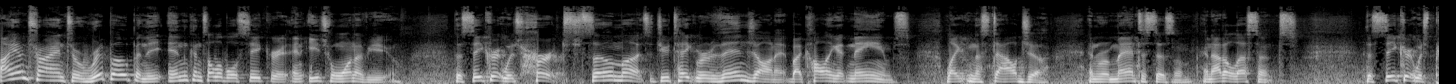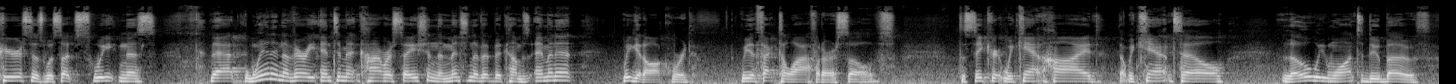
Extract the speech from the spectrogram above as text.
I am trying to rip open the inconsolable secret in each one of you. The secret which hurts so much that you take revenge on it by calling it names like nostalgia and romanticism and adolescence. The secret which pierces with such sweetness that when in a very intimate conversation the mention of it becomes imminent, we get awkward. We affect to laugh at ourselves. The secret we can't hide, that we can't tell, though we want to do both.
